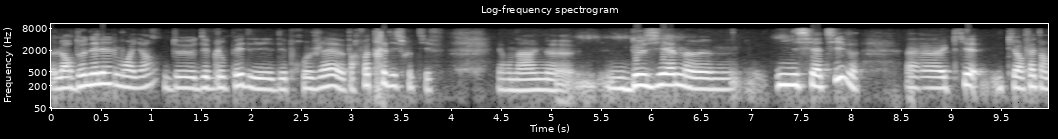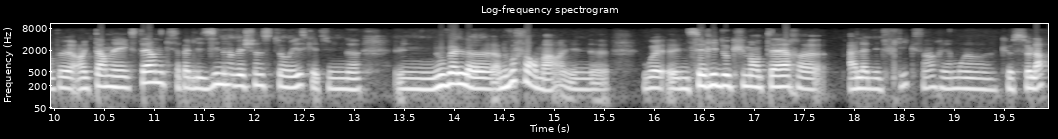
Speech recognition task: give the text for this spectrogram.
leur donner les moyens de développer des, projets euh, parfois très disruptifs. Et on a une, deuxième euh, initiative euh, qui, est, qui est en fait un peu interne et externe, qui s'appelle les Innovation Stories, qui est une, une nouvelle, un nouveau format, une, une série documentaire à la Netflix, hein, rien moins que cela,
